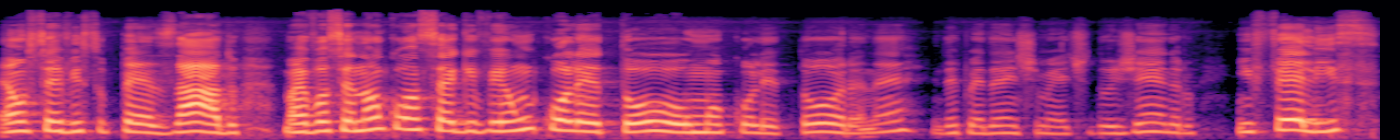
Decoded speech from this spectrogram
É um serviço pesado, mas você não consegue ver um coletor ou uma coletora, né? Independentemente do gênero, infeliz.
